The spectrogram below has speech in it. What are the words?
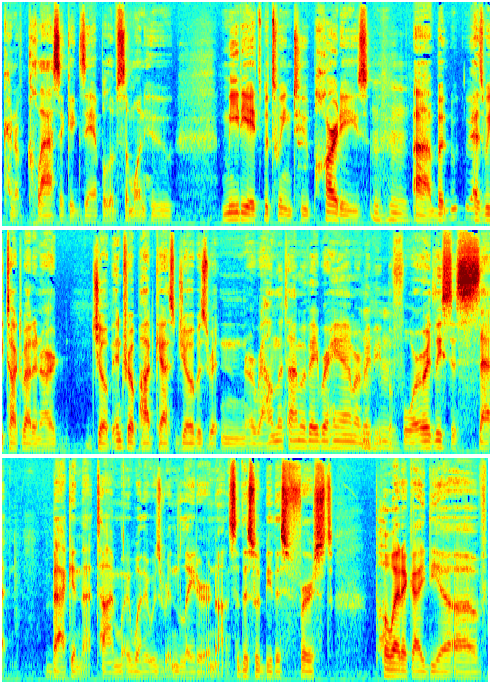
kind of classic example of someone who mediates between two parties. Mm-hmm. Uh, but as we talked about in our Job intro podcast, Job is written around the time of Abraham, or maybe mm-hmm. before, or at least is set back in that time, whether it was written later or not. So this would be this first poetic idea of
